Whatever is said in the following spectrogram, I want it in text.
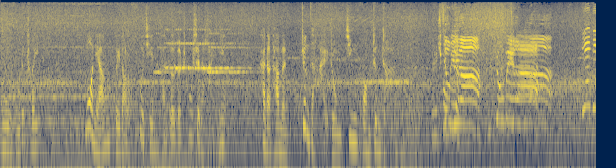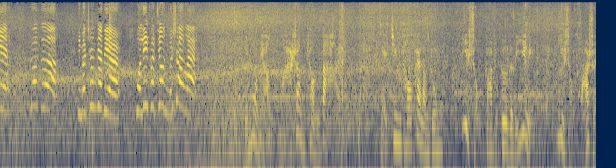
呼呼地吹。默娘飞到了父亲和哥哥出事的海面，看到他们正在海中惊慌挣扎。救命啊！救命啊！你们撑着点儿，我立刻救你们上来。林默娘马上跳入大海，在惊涛骇浪中，一手抓住哥哥的衣领，一手划水，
